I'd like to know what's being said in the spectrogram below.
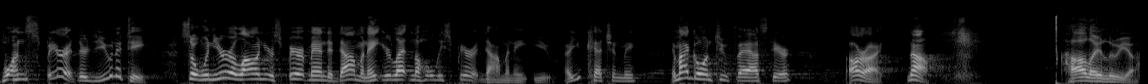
one spirit. There's unity. So when you're allowing your spirit man to dominate, you're letting the Holy Spirit dominate you. Are you catching me? Am I going too fast here? All right. Now, hallelujah.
